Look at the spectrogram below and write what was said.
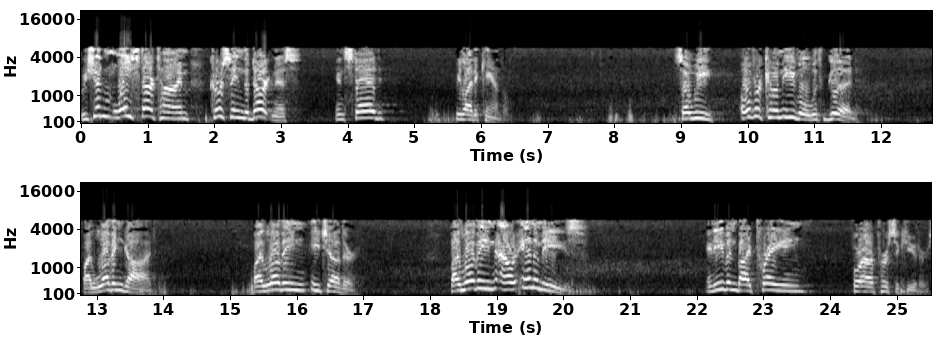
We shouldn't waste our time cursing the darkness. Instead, we light a candle. So we overcome evil with good by loving God, by loving each other, by loving our enemies, and even by praying for our persecutors.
